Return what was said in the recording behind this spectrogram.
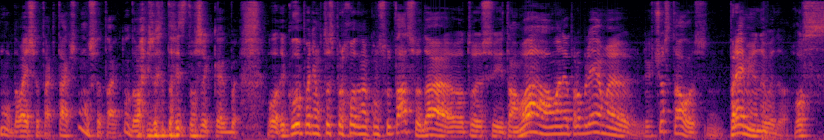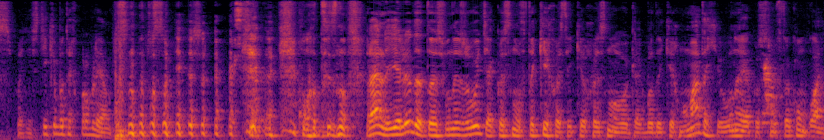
Ну давай ще так, так, ну ще так, ну давай ще тобто, вже як би. От, і коли потім хтось приходить на консультацію, да, тобто, і там, а, у мене проблеми. Що сталося? Премію не видав. Господи, стільки би тих проблем. Розумієш? От, тобто, ну, реально є люди, тобто вони живуть якось ну, в таких ось якихось ну, як би, таких моментах, і вони якось ну, в такому плані.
